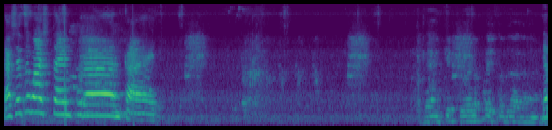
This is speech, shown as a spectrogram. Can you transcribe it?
कशाच वाच टाइम पुराण काय बँकेत ठेवायला पैसा जागा नाही. त्या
